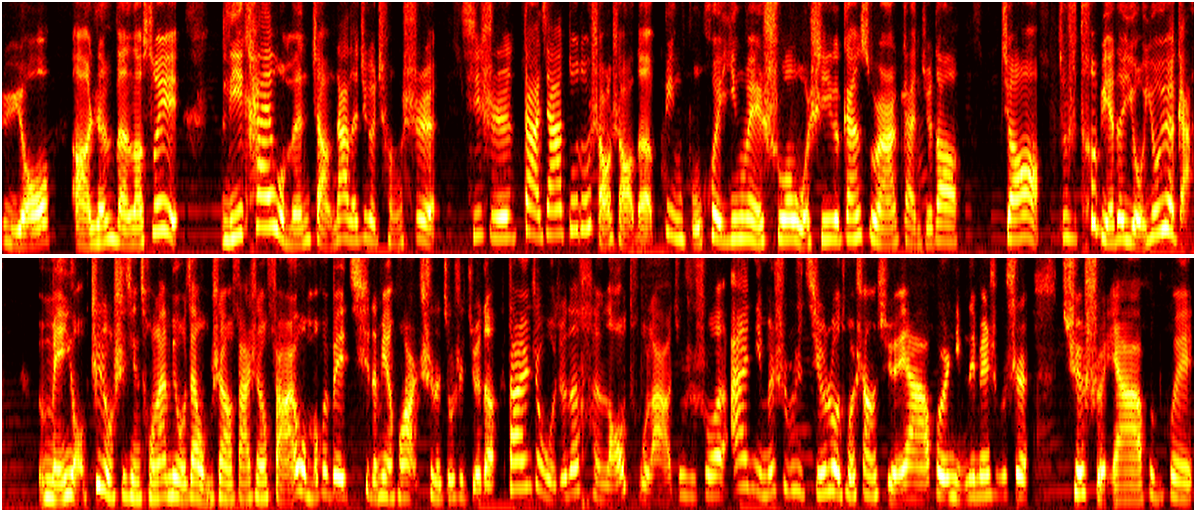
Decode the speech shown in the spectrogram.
旅游啊、人文了。所以，离开我们长大的这个城市，其实大家多多少少的，并不会因为说我是一个甘肃人而感觉到骄傲，就是特别的有优越感。没有这种事情，从来没有在我们身上发生，反而我们会被气得面红耳赤的，就是觉得，当然这我觉得很老土啦，就是说，哎，你们是不是骑着骆驼上学呀？或者你们那边是不是缺水呀？会不会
